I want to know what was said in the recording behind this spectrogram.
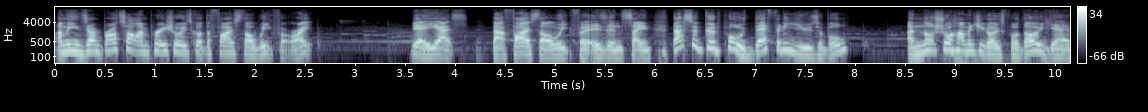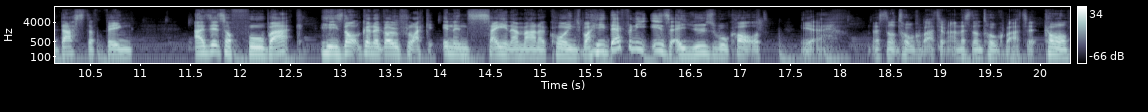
I mean, Zambrotta, I'm pretty sure he's got the five-star weak foot, right? Yeah, he has. That five-star weak foot is insane. That's a good pull. Definitely usable. I'm not sure how much he goes for though. Yeah, that's the thing. As it's a fullback, he's not going to go for like an insane amount of coins. But he definitely is a usable card. Yeah, let's not talk about it, man. Let's not talk about it. Come on.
